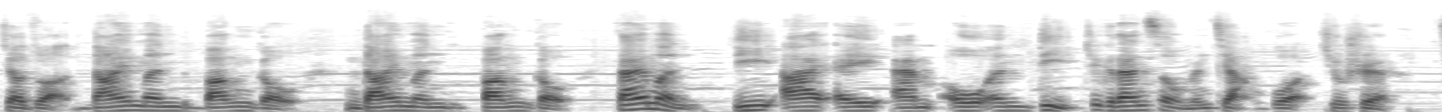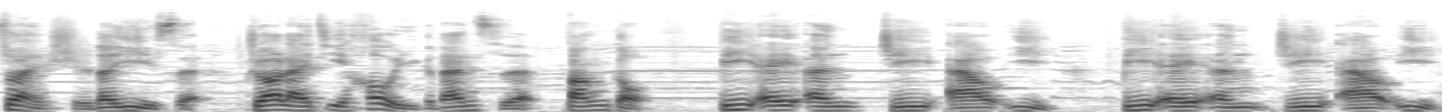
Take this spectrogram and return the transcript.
叫做 Diamond Bangle，Diamond Bangle，Diamond D I A M O N D 这个单词我们讲过，就是钻石的意思。主要来记后一个单词 Bangle。B a n g l e b a n g l e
